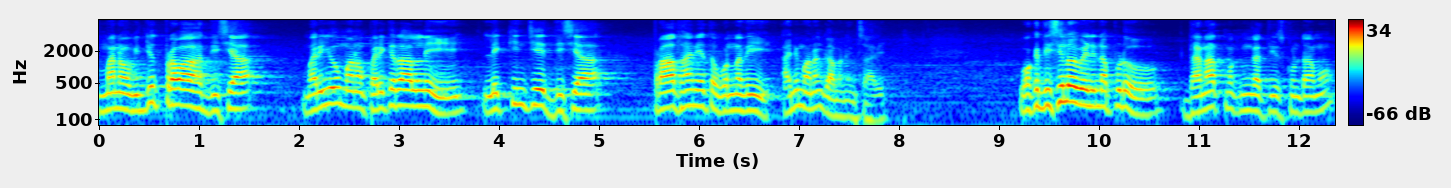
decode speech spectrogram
మనం విద్యుత్ ప్రవాహ దిశ మరియు మనం పరికరాలని లెక్కించే దిశ ప్రాధాన్యత ఉన్నది అని మనం గమనించాలి. ఒక దిశలో వెళ్ళినప్పుడు ధనాత్మకంగా తీసుకుంటాము.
